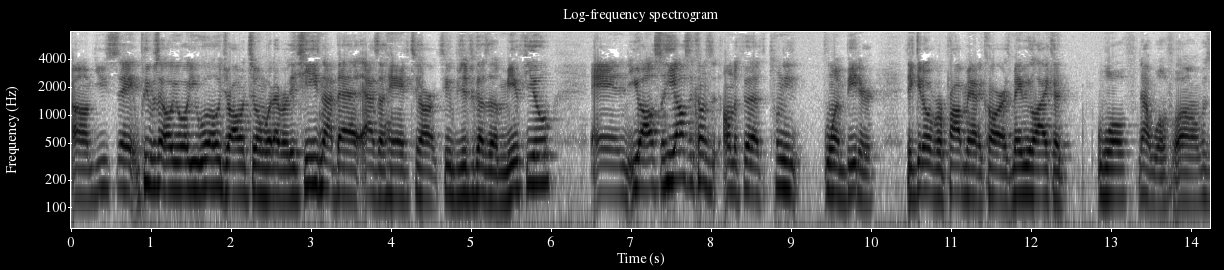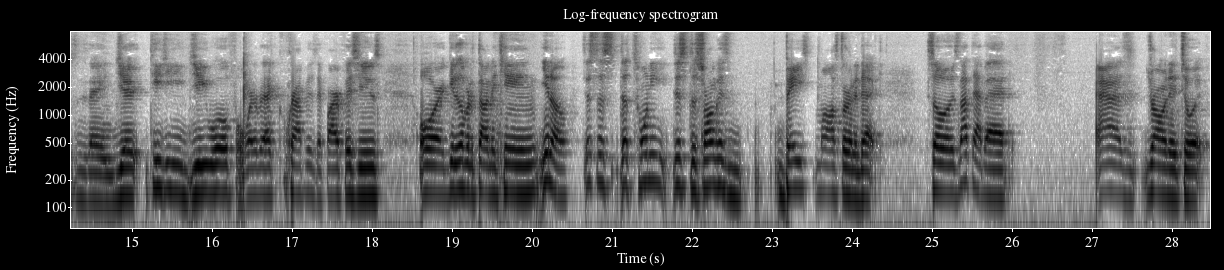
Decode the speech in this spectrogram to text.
Um, you say people say, oh, you, you will draw into him, whatever. He's not bad as a hand to heart too, just because of Mewfeuille, and you also he also comes on the field as a 21 beater to get over problematic cards, maybe like a Wolf, not Wolf. Um, what's his name? TGG Wolf or whatever that crap is that Fire Fist use, or get over the Thunder King. You know, just the, the 20, just the strongest base monster in the deck. So it's not that bad as drawing into it.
